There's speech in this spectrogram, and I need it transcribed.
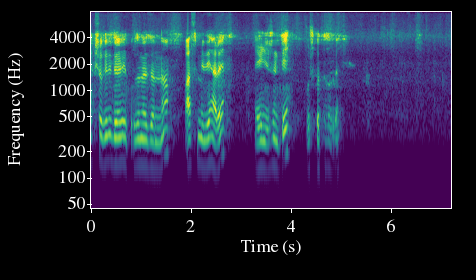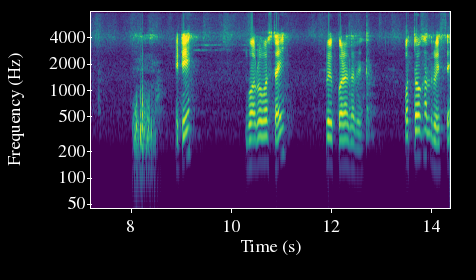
একশো কেজি দৈনিক ওজনের জন্য পাঁচ মিলি হারে এই ইঞ্জেকশনটি পুশ করতে হবে। এটি গর্ভাবস্থায় প্রয়োগ করা যাবে। প্রত্যহকাল রয়েছে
